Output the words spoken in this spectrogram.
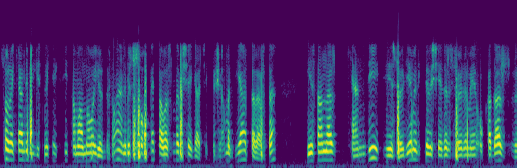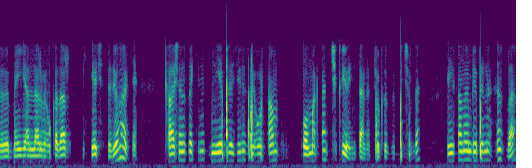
sonra kendi bilgisindeki eksiği tamamlama yönünde falan yani bir sohbet havasında bir şey gerçekleşiyor. Ama diğer tarafta insanlar kendi e, söyleyemedikleri şeyleri söylemeye o kadar e, meyyeller ve o kadar ihtiyaç hissediyorlar ki karşınızdakini dinleyebileceğiniz bir ortam olmaktan çıkıyor internet çok hızlı bir biçimde. Ve insanların birbirine hızla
